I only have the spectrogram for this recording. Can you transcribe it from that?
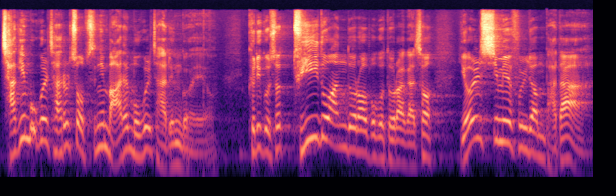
자기 목을 자를 수 없으니 말의 목을 자른 거예요. 그리고서 뒤도 안 돌아보고 돌아가서 열심히 훈련받아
